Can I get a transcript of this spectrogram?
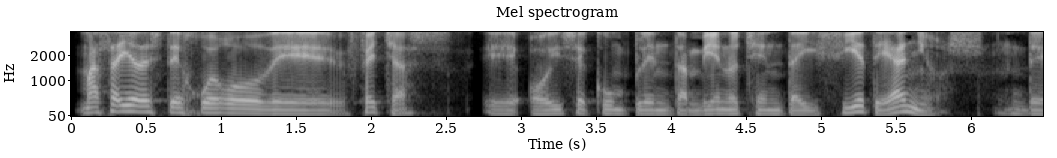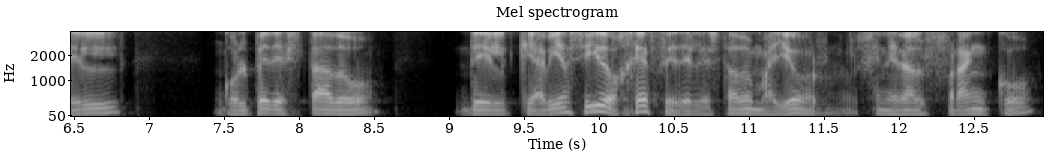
Más allá de este juego de fechas, eh, hoy se cumplen también 87 años del golpe de Estado del que había sido jefe del Estado Mayor, el general Franco,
